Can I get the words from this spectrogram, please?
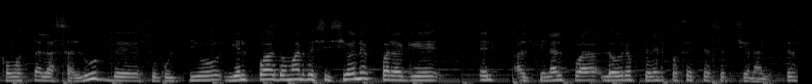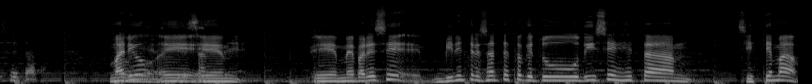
cómo está la salud de su cultivo y él pueda tomar decisiones para que él al final pueda logre obtener cosechas excepcionales. De eso se trata. Mario, eh, em, eh, me parece bien interesante esto que tú dices, este sistema,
